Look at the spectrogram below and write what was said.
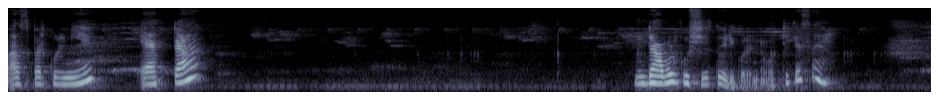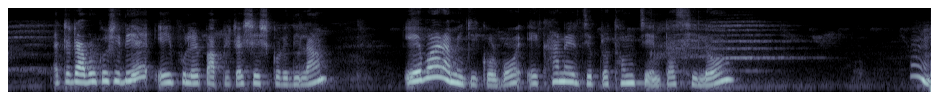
পাঁচবার করে নিয়ে একটা ডাবল কুশি তৈরি করে নেব, ঠিক আছে? একটা ডাবল কুশি দিয়ে এই ফুলের পাপড়িটা শেষ করে দিলাম। এবার আমি কি করব? এখানের যে প্রথম চেনটা ছিল হুম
